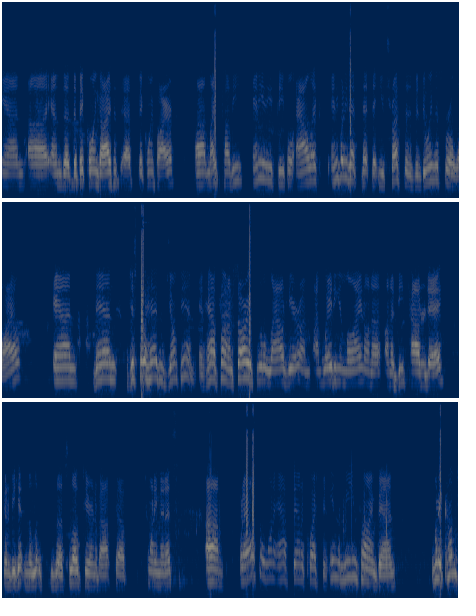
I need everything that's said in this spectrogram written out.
and uh, and the, the Bitcoin guys at, at Bitcoin Fire, uh, like Cubby, any of these people, Alex, anybody that, that that you trust that has been doing this for a while, and then just go ahead and jump in and have fun. I'm sorry it's a little loud here. I'm I'm waiting in line on a on a deep powder day. Going to be hitting the the slopes here in about uh, 20 minutes. Um, but I also want to ask Ben a question. In the meantime, Ben, when it comes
